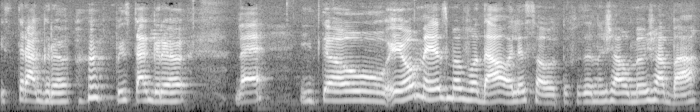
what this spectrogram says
Instagram, pro Instagram, né? Então, eu mesma vou dar, olha só, eu tô fazendo já o meu jabá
